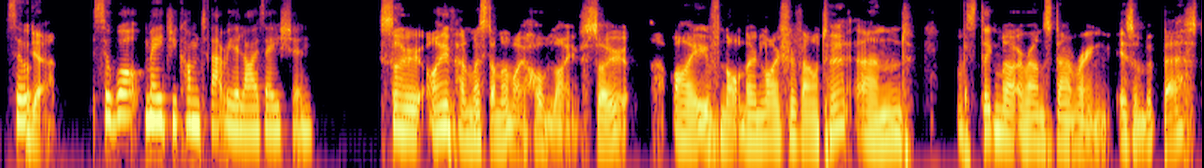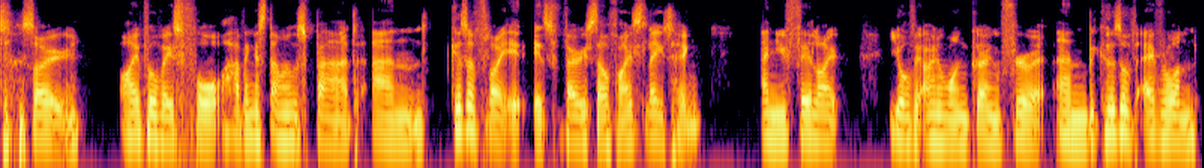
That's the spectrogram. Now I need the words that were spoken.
So yeah. So what made you come to that realization? So I've had my stammer my whole life. So I've not known life without it. And the stigma around stammering isn't the best. So I've always thought having a stammer was bad. And because of like it, it's very self-isolating and you feel like you're the only one going through it. And because of everyone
